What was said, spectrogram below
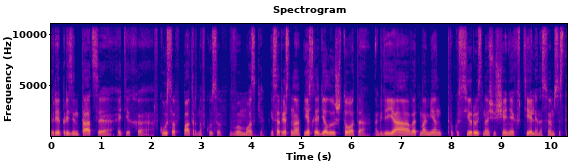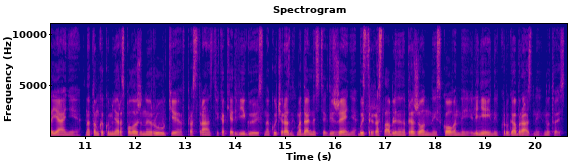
репрезентация этих э, вкусов, паттернов вкусов в мозге. И, соответственно, если я делаю что-то, где я в этот момент фокусируюсь на ощущениях в теле, на своем состоянии, на том, как у меня расположены руки в пространстве, как я двигаюсь на куче разных модальностях движения, быстрый, расслабленный, напряженный, скованный, линейный, кругообразный, ну то есть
